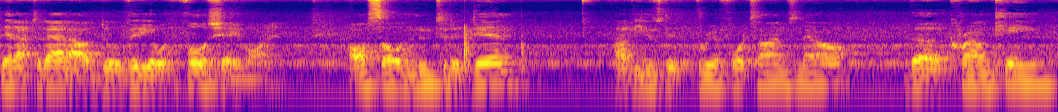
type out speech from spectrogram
Then after that, I'll do a video with a full shave on it. Also, new to the den, I've used it three or four times now. The Crown King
